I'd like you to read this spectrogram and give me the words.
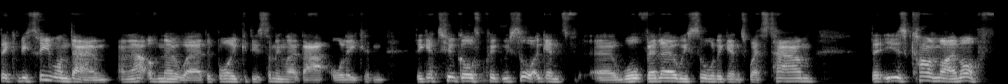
they can be three one down, and out of nowhere, the boy could do something like that, or they can they get two goals quick. We saw it against uh, Walt Villa, we saw it against West Ham. That you just can't write him off.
